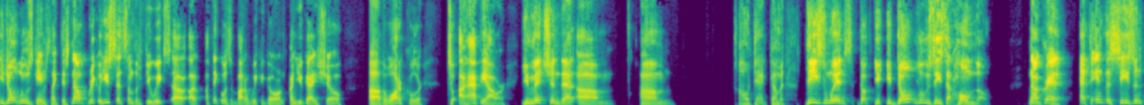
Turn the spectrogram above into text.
You don't lose games like this. Now, Rico, you said something a few weeks. Uh, I I think it was about a week ago on, on you guys' show, uh, the water cooler, to a happy hour. You mentioned that. Um, um, oh, dad, gummit. These wins, you, you don't lose these at home though. Now, granted, at the end of the season,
